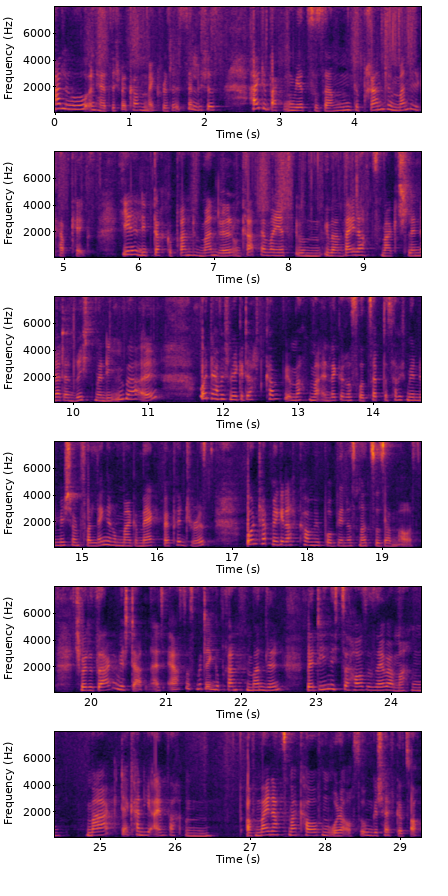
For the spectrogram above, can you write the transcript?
Hallo und herzlich willkommen bei Crystal's Delicious. Heute backen wir zusammen gebrannte Mandelcupcakes. Jeder liebt doch gebrannte Mandeln und gerade wenn man jetzt über den Weihnachtsmarkt schlendert, dann riecht man die überall. Und da habe ich mir gedacht, komm, wir machen mal ein leckeres Rezept. Das habe ich mir nämlich schon vor längerem mal gemerkt bei Pinterest. Und habe mir gedacht, komm, wir probieren das mal zusammen aus. Ich würde sagen, wir starten als erstes mit den gebrannten Mandeln. Wer die nicht zu Hause selber machen mag, der kann die einfach im auf dem Weihnachtsmarkt kaufen oder auch so im Geschäft gibt es auch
